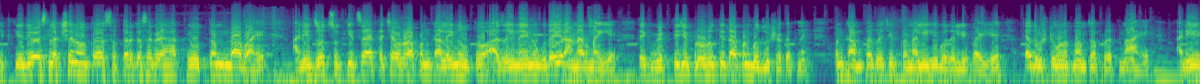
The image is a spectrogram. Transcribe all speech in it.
इतके दिवस लक्ष नव्हतं सतर्क सगळे आहात ही उत्तम बाब आहे. आणि जो चुकीचा आहे त्याच्यावर आपण कालही नव्हतो आजही नाही उद्याही राहणार नाहीये. तर एक व्यक्तीची प्रवृत्ती तर आपण बदलू शकत नाही. पण कामकाजाची प्रणाली ही बदलली पाहिजे. त्या दृष्टिकोनातून आमचा प्रयत्न आहे. आणि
